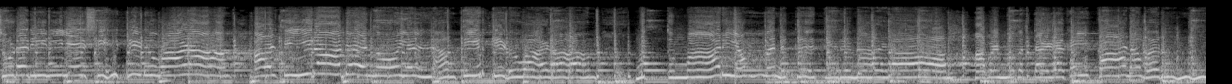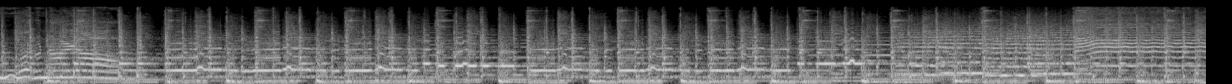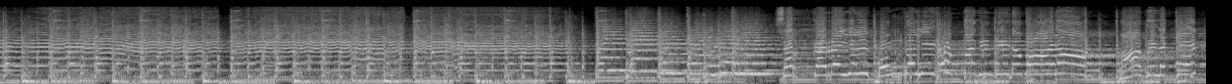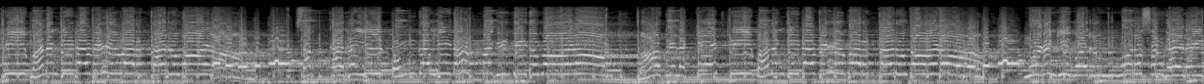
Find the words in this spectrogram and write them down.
சுடரினிலே சீட்டிடுவாளாம் அவள் தீராத நோயெல்லாம் தீர்த்திடுவாளாம். முத்தும் மாரியம்மனுக்கு திருநாளாம். அவள் முகத்தழகை காண வரும். பெருகி வரும் முரசங்களை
